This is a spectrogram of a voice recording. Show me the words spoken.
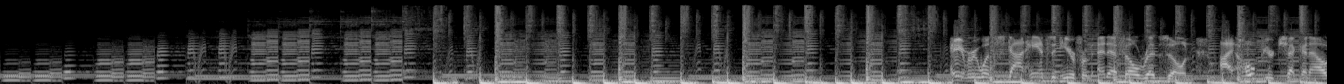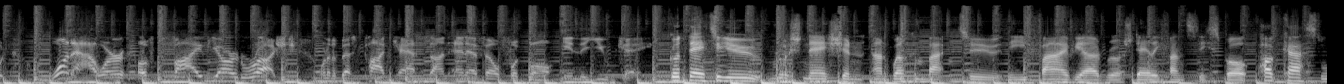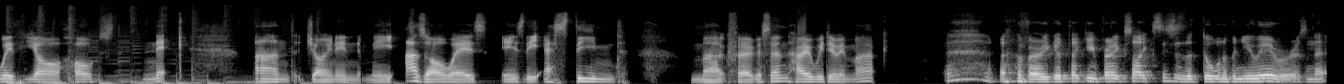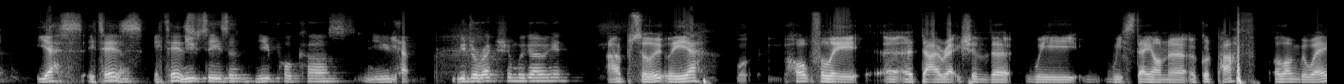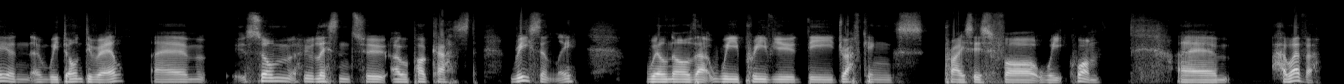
Hey everyone, Scott Hanson here from NFL Red Zone. I hope you're checking out one hour of Five Yard Rush, one of the best podcasts on NFL football in the UK. Good day to you, Rush Nation, and welcome back to the Five Yard Rush Daily Fantasy Sport podcast with your host, Nick. And joining me, as always, is the esteemed Mark Ferguson. How are we doing, Mark? Very good, thank you. Very excited because this is the dawn of a new era, isn't it? Yes, it is. Yeah. It is. New season, new podcast, new yep. new direction we're going in. Absolutely, yeah. Hopefully, a, a direction that we we stay on a, a, good path along the way, and, and we don't derail. Um, some who listened to our podcast recently will know that we previewed the DraftKings prices for week one. Um, However,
